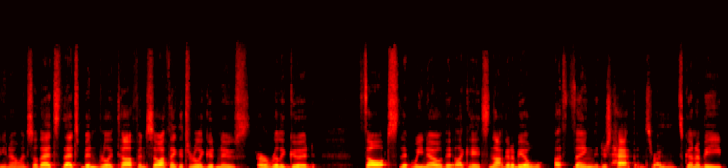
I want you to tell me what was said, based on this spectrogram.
you know, and so that's, that's been really tough. And so I think it's really good news or really good thoughts that we know that like, hey, it's not going to be a, a thing that just happens, right? Mm-hmm. It's going to be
